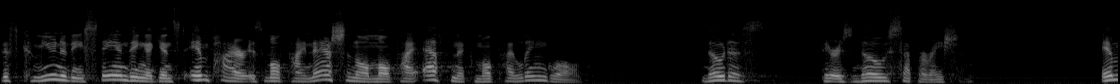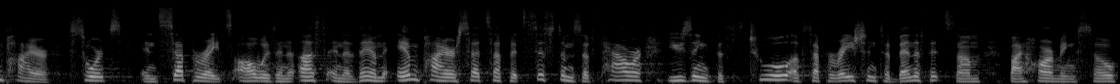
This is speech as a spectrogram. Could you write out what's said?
This community standing against empire is multinational, multi ethnic, multilingual. Notice there is no separation. Empire sorts and separates always an us and a them. Empire sets up its systems of power using this tool of separation to benefit some by harming so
